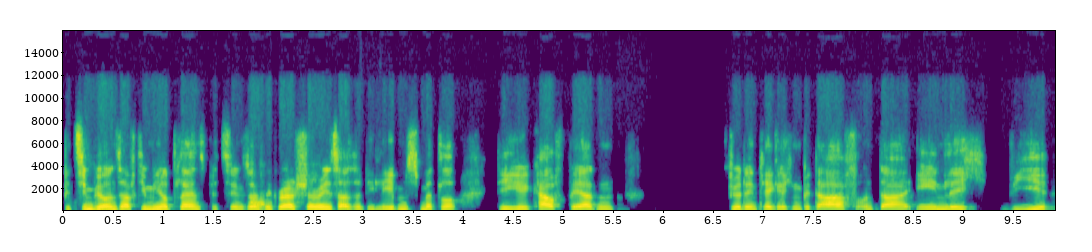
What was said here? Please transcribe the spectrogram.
beziehen wir uns auf die Mealplans bzw. Groceries, also die Lebensmittel, die gekauft werden für den täglichen Bedarf und da ähnlich wie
